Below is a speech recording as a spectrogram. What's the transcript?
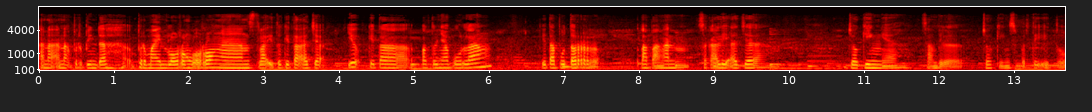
anak-anak berpindah bermain lorong-lorongan. Setelah itu kita ajak yuk kita waktunya pulang kita putar lapangan sekali aja jogging ya sambil jogging seperti itu.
